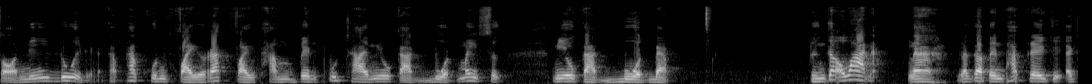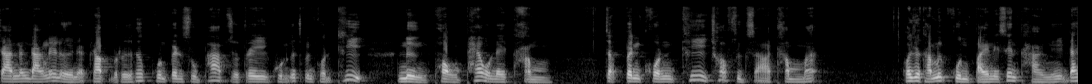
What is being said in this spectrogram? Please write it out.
สอนนี้ด้วยเนี่ยนะครับ ถ้าคุณใฝ่รักใฝ่ธรรมเป็นผู้ชายมีโอกาสบวชไม่ศึก มีโอกาสบวชแบบ ถึงเจ้าอาวาสน่ะนะแล้วก็เป็นพระเกจิอาจารย์ดัง ๆ ได้เลยนะครับ หรือถ้าคุณเป็นสุภาพสตรี คุณก็จะเป็นคนที่หนึ่งผ่องแผ้วในธรรม จะเป็นคนที่ชอบศึกษาธรรมะก็จะทำให้คุณไปในเส้นทางนี้ได้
